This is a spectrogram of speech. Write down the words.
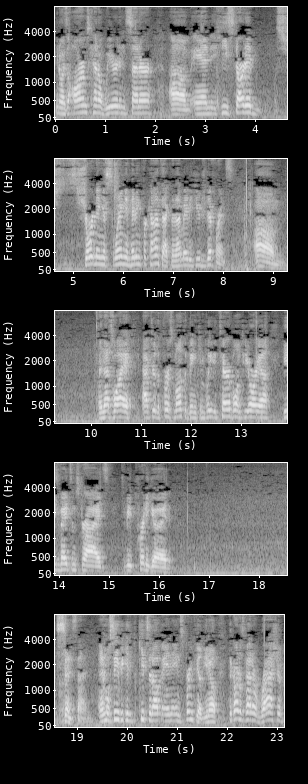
You know, his arms kind of weird in center. Um, and he started sh- shortening his swing and hitting for contact, and that made a huge difference. Um, and that's why, after the first month of being completely terrible in Peoria, he's made some strides to be pretty good since then. And we'll see if he keeps it up in, in Springfield. You know, the Cardinals have had a rash of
